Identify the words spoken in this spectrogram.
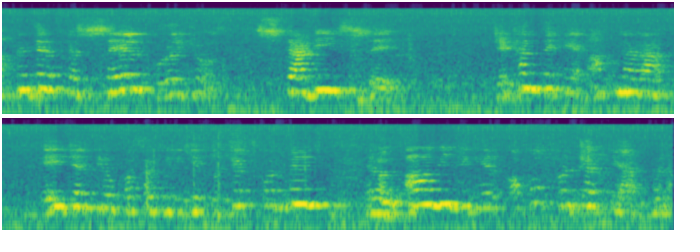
আপনাদের একটা সেল প্রয়োজন স্টাডি সেল যেখান থেকে আপনারা এই জাতীয় কথাগুলিকে প্রজেক্ট করবেন এবং আওয়ামী লীগের অপপ্রচারকে আপনারা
